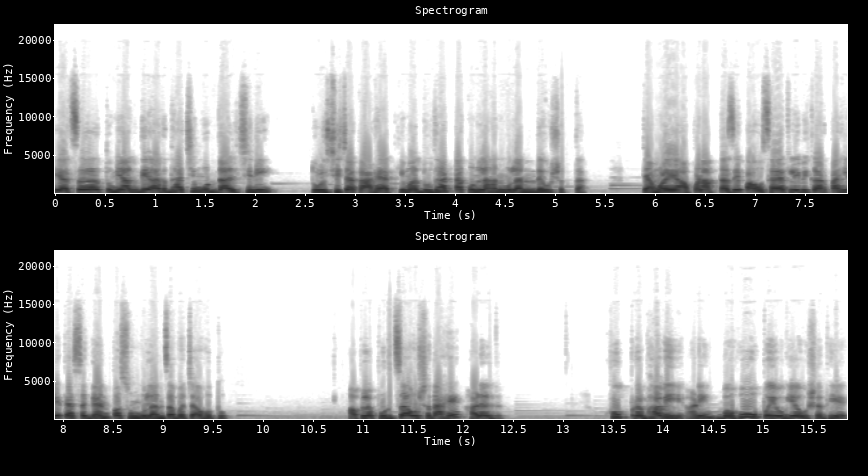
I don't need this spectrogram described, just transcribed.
याचं तुम्ही अगदी अर्धा चिमूट दालचिनी तुळशीच्या काढ्यात किंवा दुधात टाकून लहान मुलांना देऊ शकता. त्यामुळे आपण आता जे पावसाळ्यातले विकार पाहिले त्या सगळ्यांपासून मुलांचा बचाव होतो. आपलं पुढचं औषध आहे हळद. खूप प्रभावी आणि बहुउपयोगी औषधी आहे.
